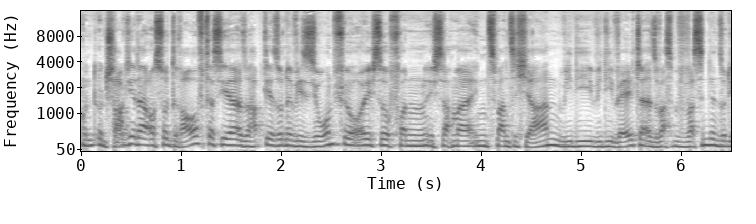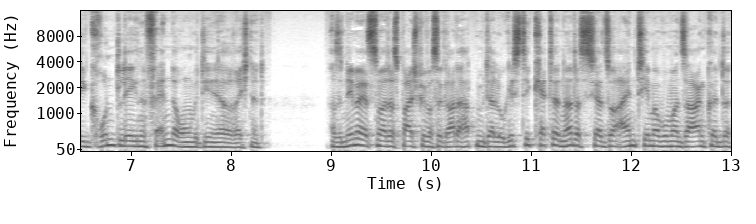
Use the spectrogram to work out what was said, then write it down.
und, und schaut ihr da auch so drauf, dass ihr, also habt ihr so eine Vision für euch so von, ich sag mal, in 20 Jahren, wie die, wie die Welt, also was, was sind denn so die grundlegenden Veränderungen, mit denen ihr rechnet? Also nehmen wir jetzt mal das Beispiel, was wir gerade hatten mit der Logistikkette. Ne? Das ist ja so ein Thema, wo man sagen könnte,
